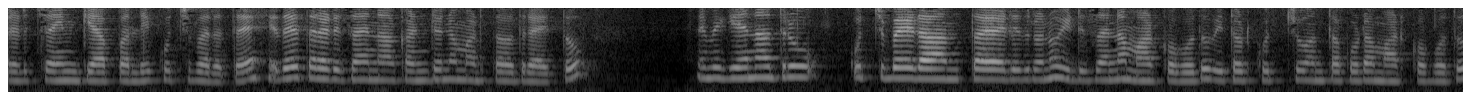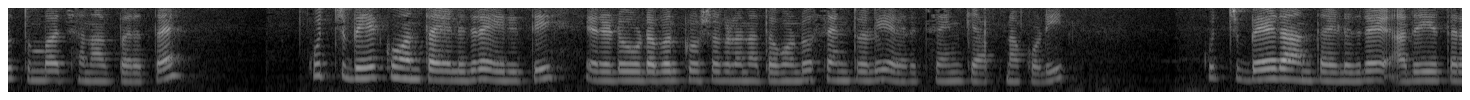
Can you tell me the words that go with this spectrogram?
ಎರಡು ಚೈನ್ ಗ್ಯಾಪಲ್ಲಿ ಕುಚ್ಚು ಬರುತ್ತೆ. ಇದೇ ಥರ ಡಿಸೈನ್ನ ಕಂಟಿನ್ಯೂ ಮಾಡ್ತಾ ಹೋದರೆ ಆಯಿತು. ನಿಮಗೇನಾದರೂ ಕುಚ್ಚು ಬೇಡ ಅಂತ ಹೇಳಿದ್ರು ಈ ಡಿಸೈನ್ನ ಮಾಡ್ಕೋಬೋದು. ವಿತೌಟ್ ಕುಚ್ಚು ಅಂತ ಕೂಡ ಮಾಡ್ಕೋಬೋದು. ತುಂಬ ಚೆನ್ನಾಗಿ ಬರುತ್ತೆ. ಕುಚ್ಚು ಬೇಕು ಅಂತ ಹೇಳಿದರೆ ಈ ರೀತಿ ಎರಡು ಡಬಲ್ ಕ್ರೋಶಗಳನ್ನು ತಗೊಂಡು ಸೆಂಟ್ರಲ್ಲಿ ಎರಡು ಚೈನ್ ಗ್ಯಾಪ್ನ ಕೊಡಿ. ಕುಚ್ಚು ಬೇಡ ಅಂತ ಹೇಳಿದರೆ ಅದೇ ಥರ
